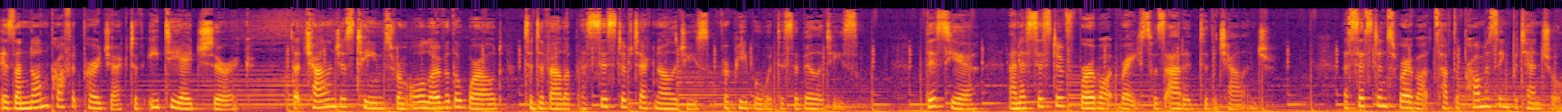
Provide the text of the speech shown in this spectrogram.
is a non-profit project of ETH Zurich that challenges teams from all over the world to develop assistive technologies for people with disabilities. This year, an assistive robot race was added to the challenge. Assistance robots have the promising potential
